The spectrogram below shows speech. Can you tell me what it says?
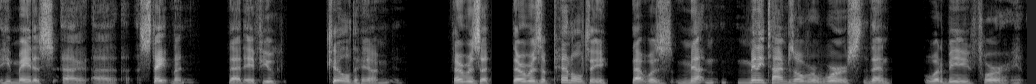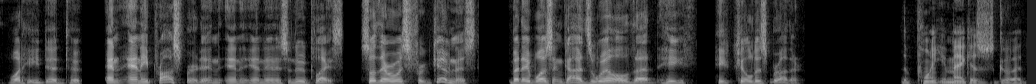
he made a, a, a statement that if you killed him, there was a there was a penalty that was many times over worse than would be for what he did to and and he prospered in, in in his new place so there was forgiveness but it wasn't god's will that he he killed his brother the point you make is good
